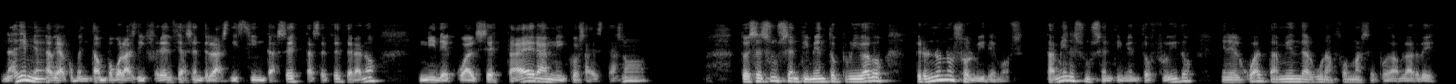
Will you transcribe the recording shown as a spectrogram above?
nadie me había comentado un poco las diferencias entre las distintas sectas, etcétera, ¿no? Ni de cuál secta eran, ni cosas de estas, ¿no? Entonces es un sentimiento privado, pero no nos olvidemos, también es un sentimiento fluido en el cual también de alguna forma se puede hablar de,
